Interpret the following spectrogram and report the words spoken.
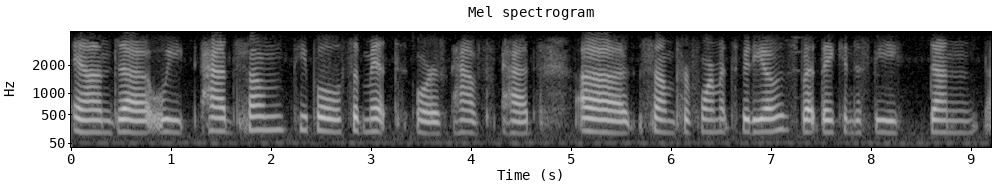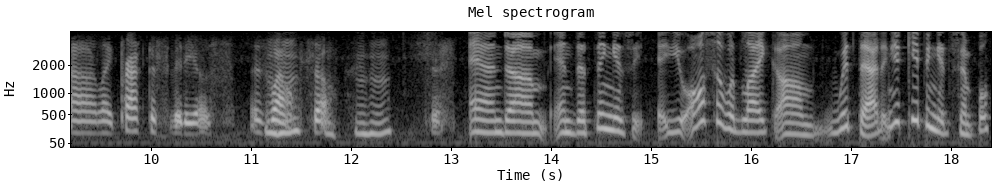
and uh, we had some people submit or have had uh, some performance videos, but they can just be done uh, like practice videos as mm-hmm. well. So. Mm-hmm. And um, and the thing is, you also would like um, with that, and you're keeping it simple.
